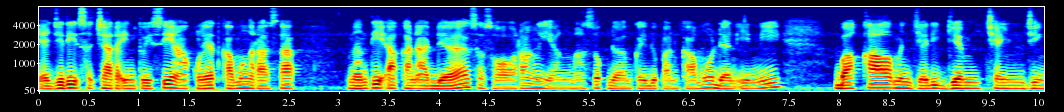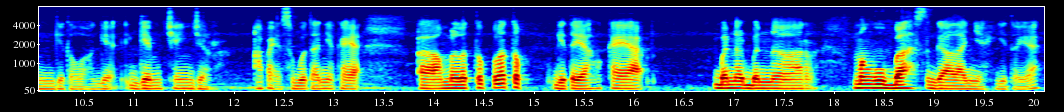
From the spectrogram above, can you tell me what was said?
Ya, jadi secara intuisi yang aku lihat kamu ngerasa nanti akan ada seseorang yang masuk dalam kehidupan kamu dan ini bakal menjadi game changing gitu loh. Game changer. Apa ya sebutannya? Kayak uh, meletup-letup gitu ya. Kayak benar-benar mengubah segalanya gitu ya.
